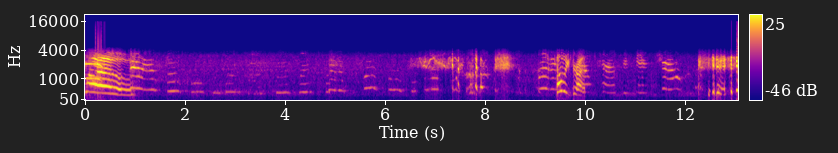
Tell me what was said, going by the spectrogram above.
Whoa! Pelvic thrust.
